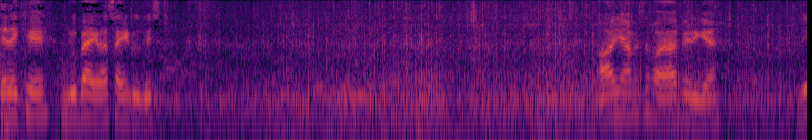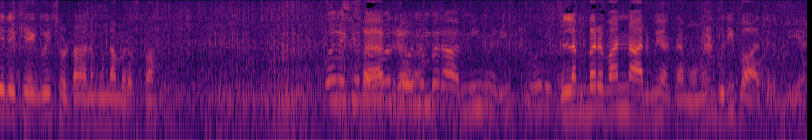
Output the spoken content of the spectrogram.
ये देखे ब्लू बैगरा साइड टूरिस्ट हाँ यहाँ पे सफाया फिर गया ये देखिए कोई छोटा सा नमूना बर्फ़ का। नंबर वन आर्मी होता है मोमेंट बुरी बात होती है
